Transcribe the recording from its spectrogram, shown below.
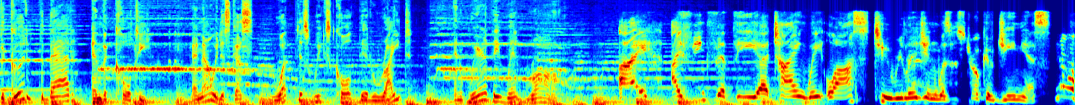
The good, the bad, and the culty. And now we discuss what this week's cult did right and where they went wrong. I I think that the uh, tying weight loss to religion was a stroke of genius. No,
